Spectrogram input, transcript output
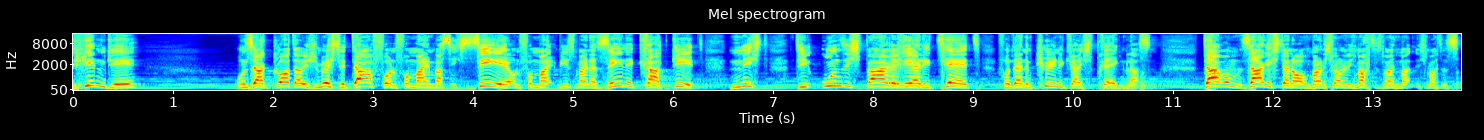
hingehe und sage, Gott, aber ich möchte davon, von meinem, was ich sehe und von mein, wie es meiner Seele gerade geht, nicht die unsichtbare Realität von deinem Königreich prägen lassen. Darum sage ich dann auch manchmal, und ich mache das manchmal, ich mache das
